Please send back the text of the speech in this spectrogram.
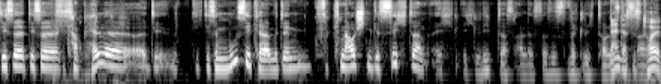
diese, diese Kapelle, äh, die, diese Musiker mit den verknautschten Gesichtern. Ich, ich liebe das alles. Das ist wirklich toll. Nein, das ist toll.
